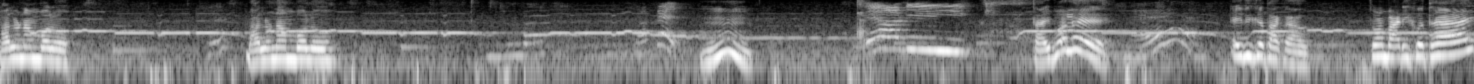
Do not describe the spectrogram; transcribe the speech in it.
ভালো নাম বলো। ভালো নাম বলো। হুম। তাই বলে? এইদিকে তাকাও। তোমার বাড়ি কোথায়?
